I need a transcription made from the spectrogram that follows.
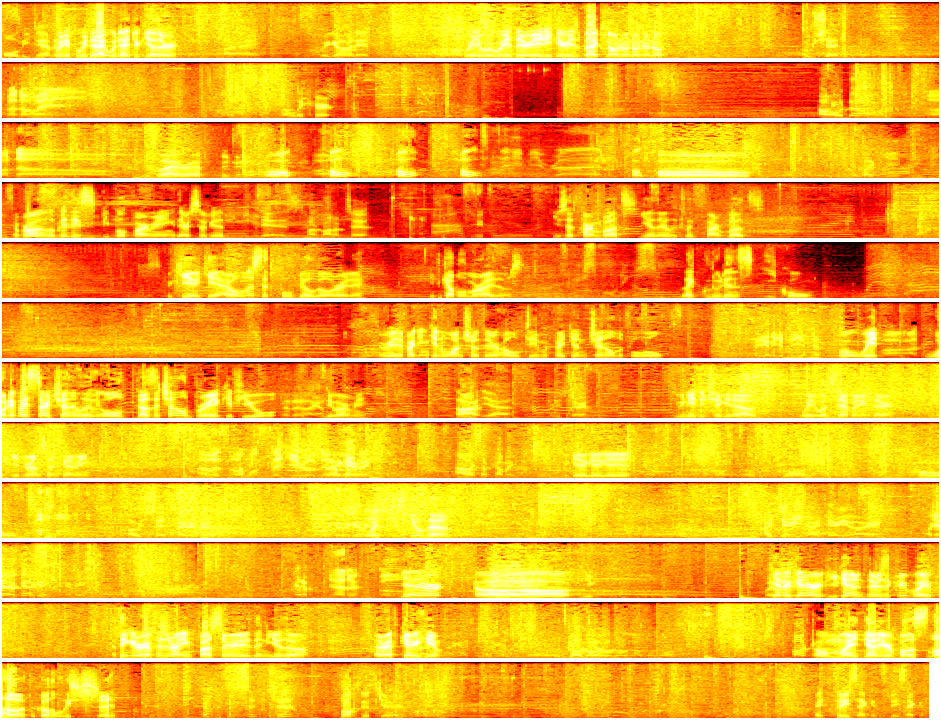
Holy damn it. Wait, if we die, we die together. Alright. We going in. Wait, wait, wait, their AD carry is back. No, no, no, no, no. Oh shit. Run away. I'll lick her. Oh no. Oh no. Goodbye, ref. Good job. Oh, oh, oh, oh, Baby, run. oh, oh. Lucky. No problem. Look at these people farming. They're so good. Yeah, this is our bottom two. You said farm bots? Yeah, they look like farm bots. Okay, okay, I almost at full build already. Need a couple more items. Like Luden's Echo. Wait, if I can can one-shot their whole team, if I can channel the full ult. Oh, wait. Uh, What if I start channeling ult? Does the channel break if you devour me? Uh, yeah. Pretty sure. We need to check it out. Wait, what's happening there? Okay, Dransan coming. I was almost a hero Ready, there. ready? Alex, I'm coming. Okay, okay, okay, okay. Oh, oh shit, I regret. We go, we go, we go. Wait, just kill them. I carry you, I carry you, alright? Okay, okay, okay. Get her. Get her! Oh, you get her, get her! You can. There's a creep wave. I think your ref is running faster than you though. A ref carry him. Let's go, let's go. Oh my god, you're both slow. Holy shit. Fuck this game. Wait, three seconds, three seconds.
